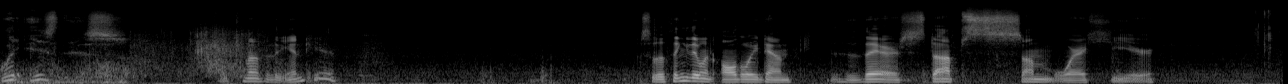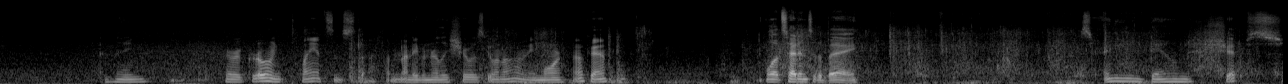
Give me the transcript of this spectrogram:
What is this? Did it come out at the end here? So the thing that went all the way down there stops somewhere here. And they, they were growing plants and stuff. I'm not even really sure what's going on anymore. Okay. Well, let's head into the bay. Is there any downed ships?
